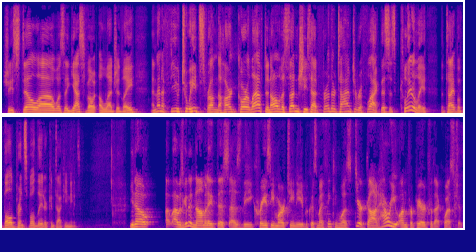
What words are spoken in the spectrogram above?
she still uh, was a yes vote, allegedly. And then a few tweets from the hardcore left, and all of a sudden she's had further time to reflect. This is clearly the type of bold, principled leader Kentucky needs. You know, I was going to nominate this as the crazy martini because my thinking was, dear God, how are you unprepared for that question?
